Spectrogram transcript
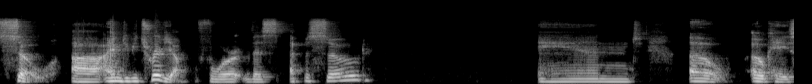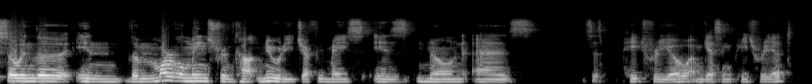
So uh, IMDb trivia for this episode, and oh okay. So in the in the Marvel mainstream continuity, Jeffrey Mace is known as it says Patrio. I'm guessing Patriot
